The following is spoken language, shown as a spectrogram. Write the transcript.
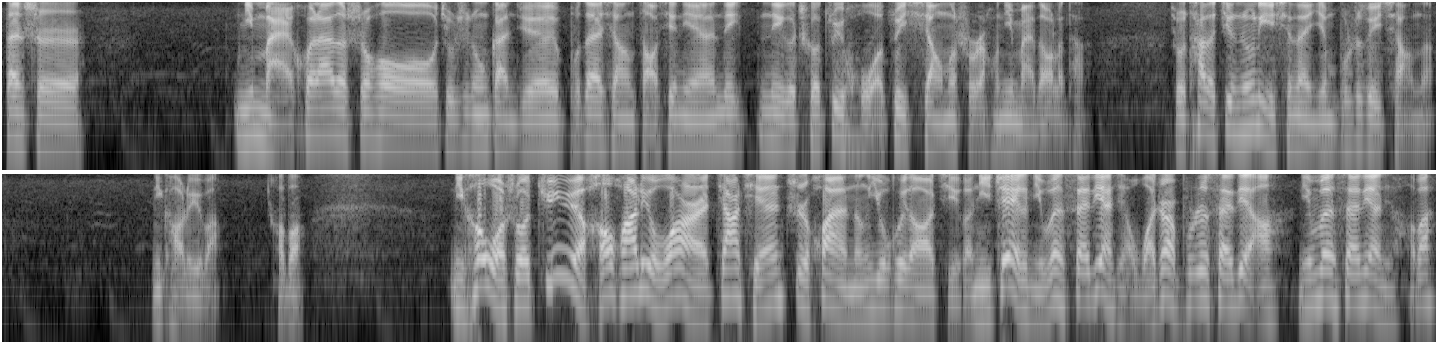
但是你买回来的时候，就这种感觉不再像早些年那那个车最火最香的时候，然后你买到了它，就是它的竞争力现在已经不是最强的，你考虑吧，好不？你和我说君越豪华六五二加钱置换能优惠到几个？你这个你问四 S 店去，我这儿不是四 S 店啊，你问四 S 店去，好吧？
